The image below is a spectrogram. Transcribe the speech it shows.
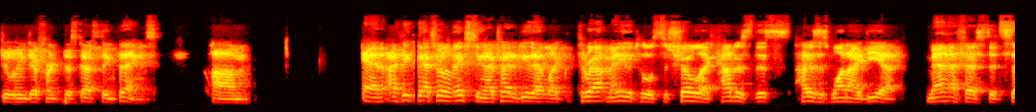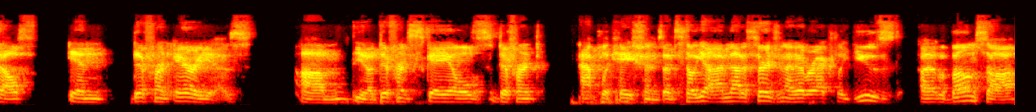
doing different disgusting things. Um, and I think that's really interesting. I try to do that like throughout many of the tools to show like how does this how does this one idea manifest itself in different areas um, you know, different scales, different applications. And so, yeah, I'm not a surgeon. I've ever actually used a, a bone saw,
